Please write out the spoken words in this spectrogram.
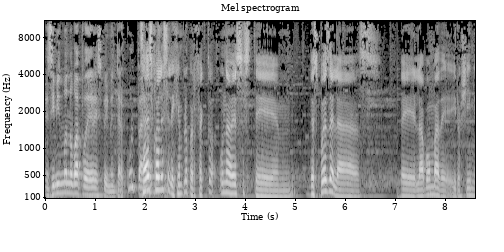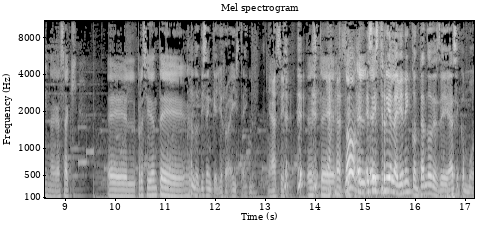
en sí mismo no va a poder experimentar culpa. ¿Sabes ¿no? cuál es el ejemplo perfecto? Una vez, este, después de las, de la bomba de Hiroshima y Nagasaki, el presidente, Cuando dicen que lloró Einstein. ¿No? Ah, sí. este, Sí. no, el, Esa el- historia la vienen contando desde hace como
